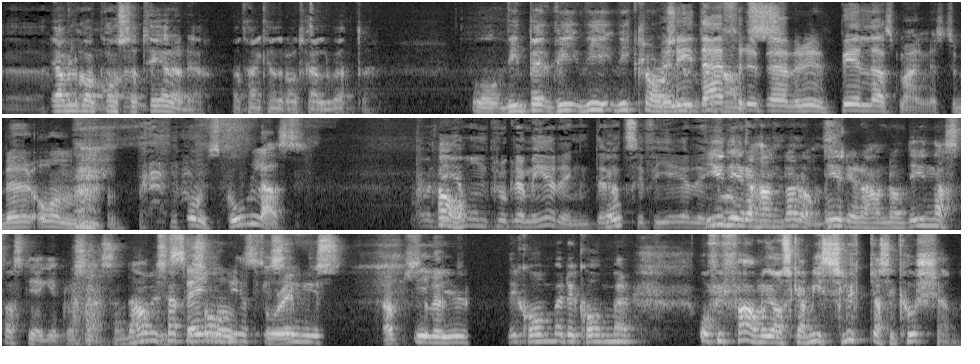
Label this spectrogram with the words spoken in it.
eh, Jag vill bara konstatera det. Att han kan dra åt helvete. Och vi, vi, vi, vi klarar Men det är därför hans- du behöver utbildas, Magnus. Du behöver om, omskolas. Ja, men det är Ja. omprogrammering, denazifiering. Det är ju det det handlar om. Det är det det handlar om. Det är nästa steg i processen. Det har vi sett i Sovjet, vi ser i Absolut. EU. Det kommer, det kommer. Och fy fan vad jag ska misslyckas i kursen.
